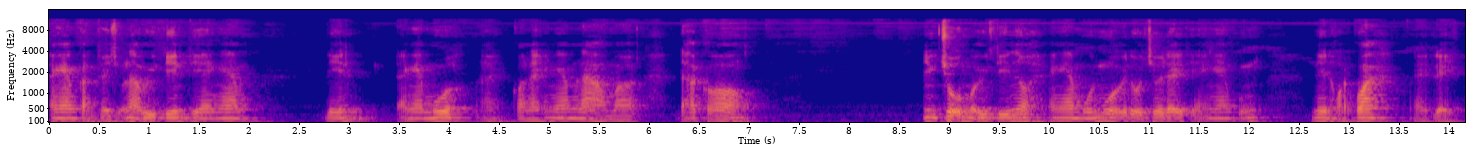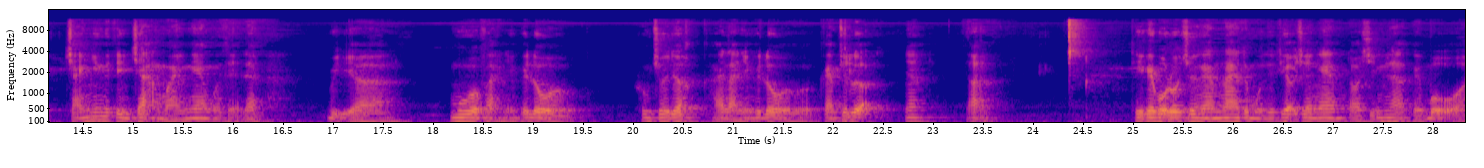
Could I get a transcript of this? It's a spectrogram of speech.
anh em cảm thấy chỗ nào uy tín thì anh em đến anh em mua đấy. còn anh em nào mà đã có những chỗ mà uy tín rồi anh em muốn mua cái đồ chơi đấy thì anh em cũng nên hỏi qua để, để tránh những cái tình trạng mà anh em có thể là bị uh, mua phải những cái đồ không chơi được hay là những cái đồ kém chất lượng nhé đấy. thì cái bộ đồ chơi ngày hôm nay tôi muốn giới thiệu cho anh em đó chính là cái bộ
